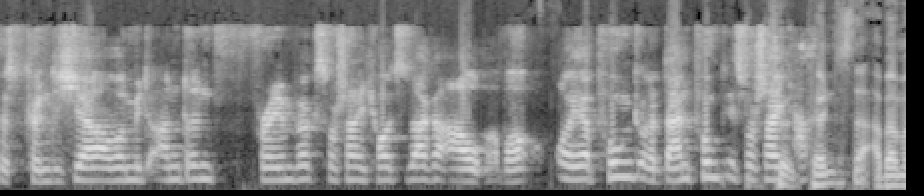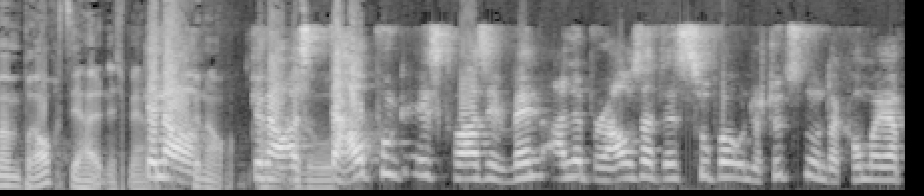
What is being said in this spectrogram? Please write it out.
Das könnte ich ja aber mit anderen Frameworks wahrscheinlich heutzutage auch. Aber euer Punkt oder dein Punkt ist wahrscheinlich. Könntest du, aber man braucht sie halt nicht mehr. Genau. Genau. genau. Also, also, der Hauptpunkt ist quasi, wenn alle Browser das super unterstützen, und da kommen wir ja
